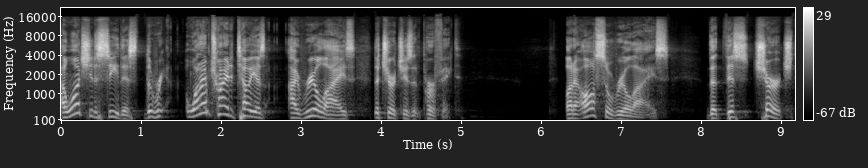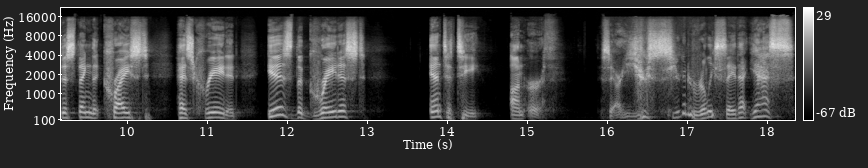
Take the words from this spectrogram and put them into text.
I want you to see this. The, what I'm trying to tell you is I realize the church isn't perfect. But I also realize that this church, this thing that Christ has created, is the greatest entity on earth. You say, Are you, you're going to really say that? Yes.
